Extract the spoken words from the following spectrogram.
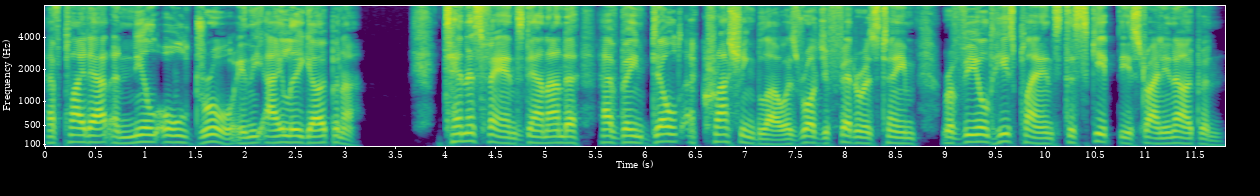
have played out a nil-all draw in the A-League opener. Tennis fans down under have been dealt a crushing blow as Roger Federer's team revealed his plans to skip the Australian Open.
